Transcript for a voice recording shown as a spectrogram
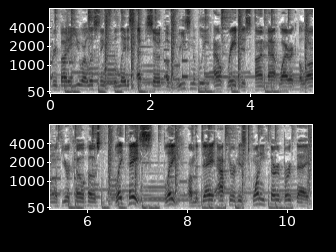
everybody? You are listening to the latest episode of Reasonably Outrageous. I'm Matt Wyrick, along with your co host, Blake Pace. Blake, on the day after his 23rd birthday,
